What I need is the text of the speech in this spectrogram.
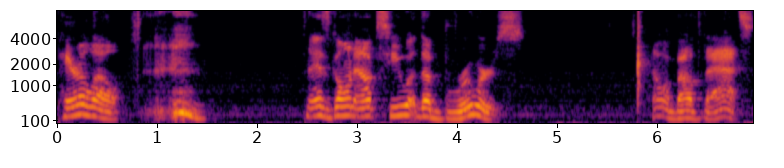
parallel. that is going out to the Brewers. How about that?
